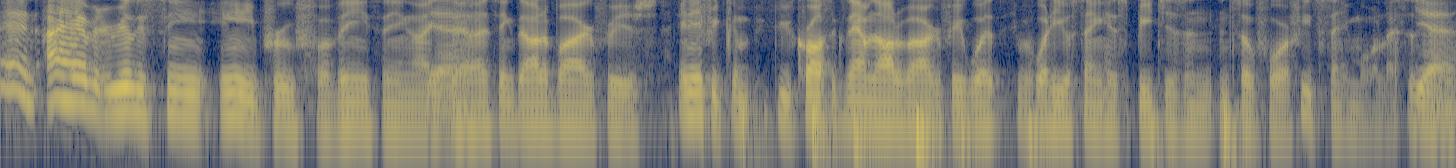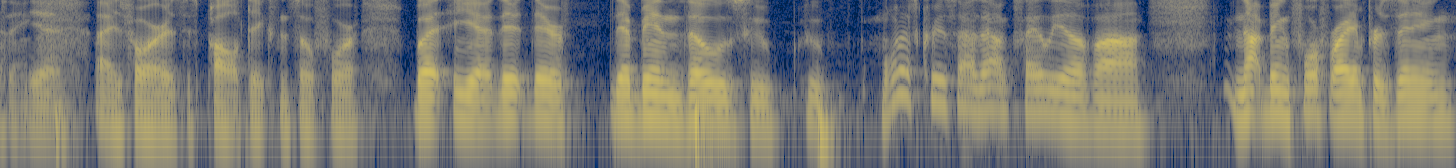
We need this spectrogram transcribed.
And I haven't really seen any proof of anything like Yeah. that. I think the autobiography is, and if you you cross-examine the autobiography with what he was saying, his speeches and, and so forth, he's saying more or less the Yeah, same thing yeah. uh, as far as his politics and so forth. But yeah, there there there have been those who who more or less criticize Alex Haley of uh, not being forthright in presenting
